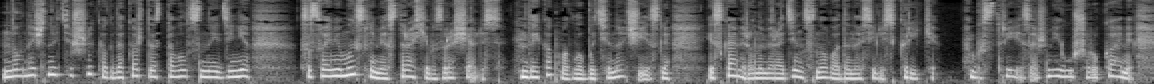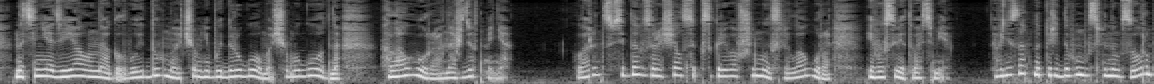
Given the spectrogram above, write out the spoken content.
Но в ночной тиши, когда каждый оставался наедине со своими мыслями, страхи возвращались. Да и как могло быть иначе, если из камеры номер один снова доносились крики? «Быстрее, зажми уши руками, натяни одеяло на голову и думай о чем-нибудь другом, о чем угодно. Лаура, она ждет меня». Лоренцо всегда возвращался к согревавшей мысли Лаура, его свет во тьме. Внезапно перед его мысленным взором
